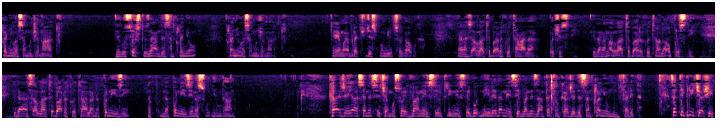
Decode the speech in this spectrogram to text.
Klanio sam u džematu. Nego sve što znam da sam klanio, klanio sam u džematu. Ja moja braću, gdje smo mi od svega ovoga? Da nas Allah tabarak wa ta'ala počesti i da nam Allah tabarak wa ta'ala oprosti i da nas Allah tabarak wa ta'ala naponizi na na sudnjem danu kaže ja se ne sjećam u svoje 12. ili 13. godine ili 11. ili ne znam tačno kaže da sam klanio munfaridan zatim priča ših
